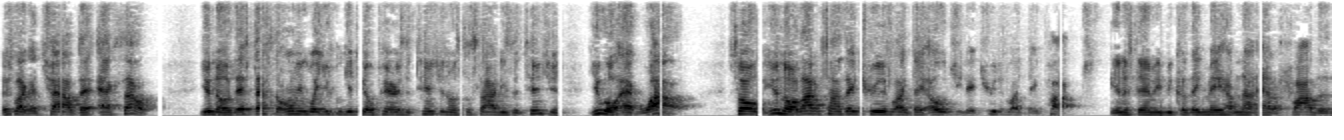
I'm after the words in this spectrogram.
it's like a child that acts out. You know, that's that's the only way you can get your parents' attention or society's attention. You go act wild. So, you know, a lot of times they treat us like they OG, they treat us like they pops. You understand me? Because they may have not had a father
